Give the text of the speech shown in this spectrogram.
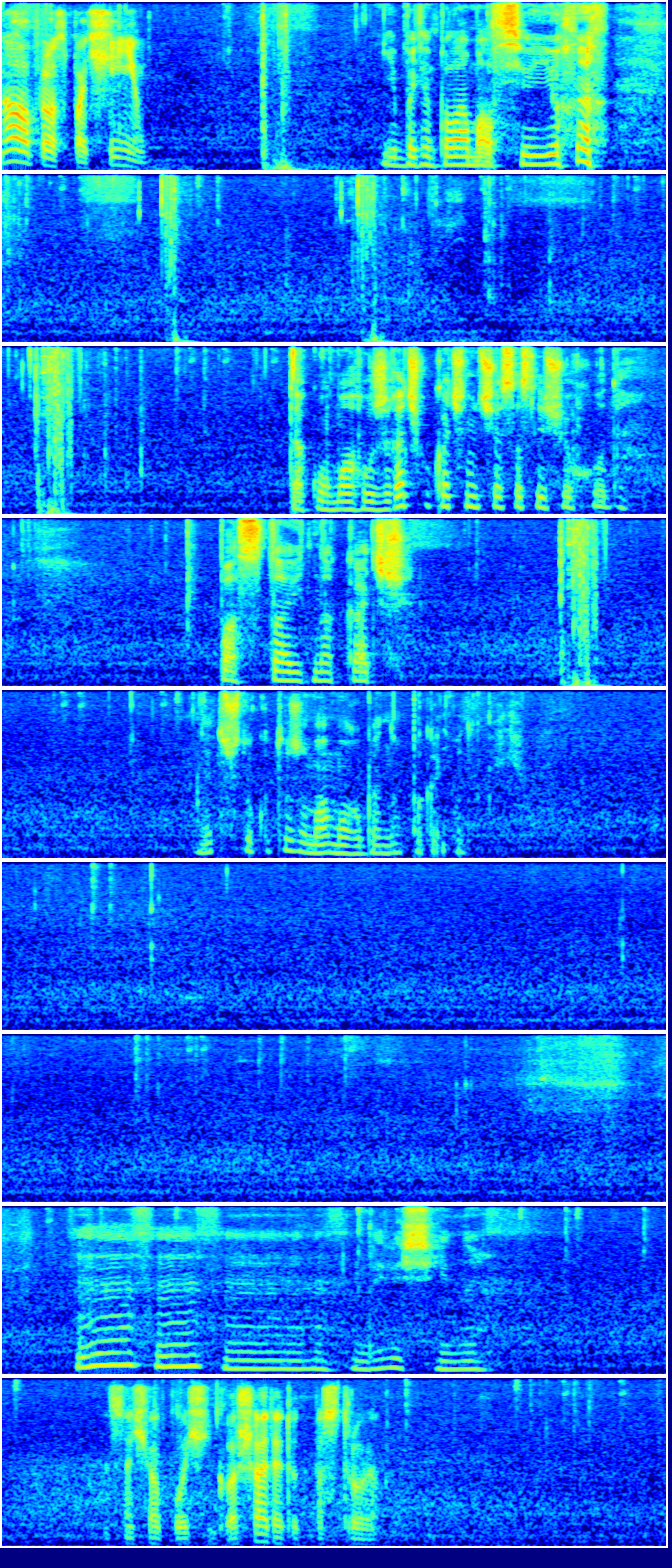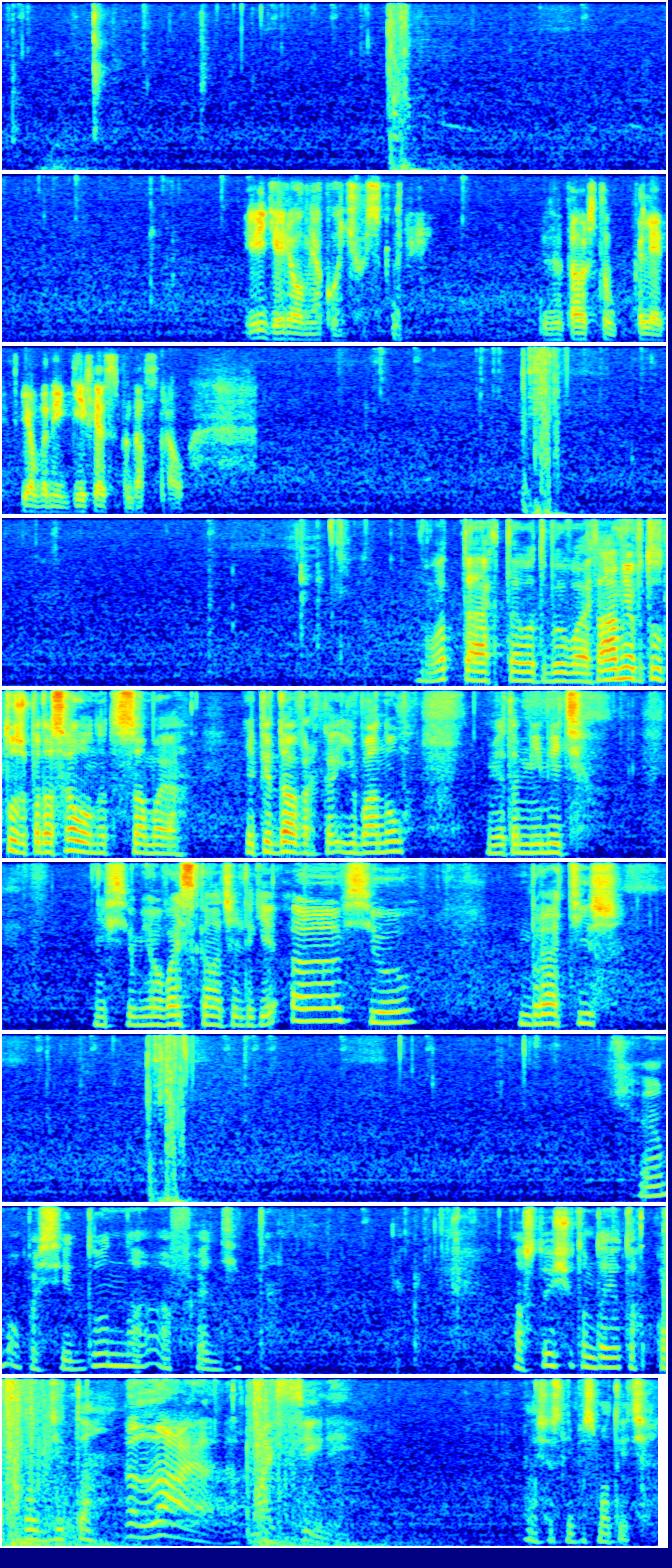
Говно вопрос, починим. Ебать, он поломал всю ее. Так, о, могу жрачку качнуть сейчас со следующего хода. Поставить на кач. Эту штуку тоже мо- мог бы, но пока не буду. Древесины. Сначала площадь глашатая тут построю. И дерево у меня кончилось. Из-за того, что, блядь, ебаный дефес подосрал. Вот так-то вот бывает. А мне тут тоже подосрал он это самое. Эпидавр ебанул. Меня там иметь. Не все, у меня войска начали такие. А, все. Братиш. Храм Посейдона, Афродита. А что еще там дает Аф- Афродита? А сейчас не посмотреть.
